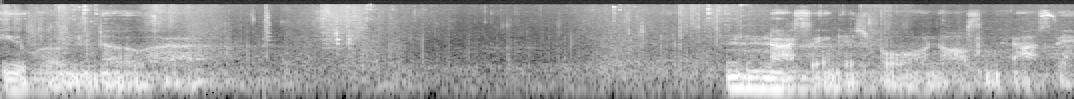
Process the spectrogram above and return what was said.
you will know her. Nothing is born of nothing.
